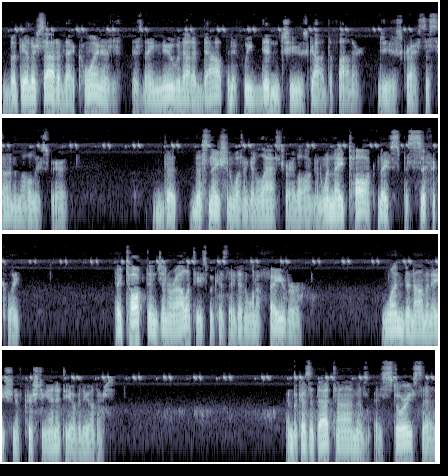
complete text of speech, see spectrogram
But the other side of that coin is, is they knew without a doubt that if we didn't choose God the Father, Jesus Christ the Son, and the Holy Spirit, that this nation wasn't going to last very long. And when they talked, they specifically they talked in generalities because they didn't want to favor one denomination of Christianity over the others. And because at that time, as, as Story said,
